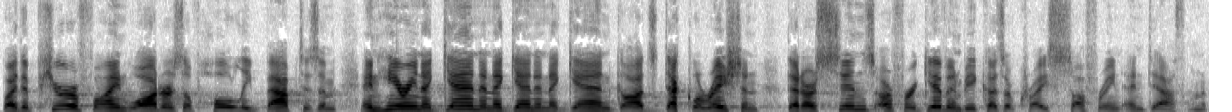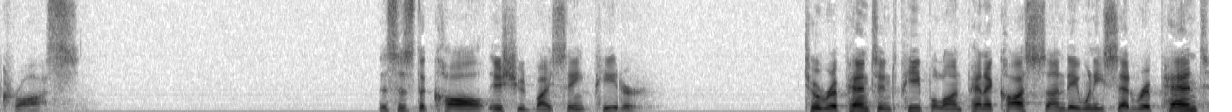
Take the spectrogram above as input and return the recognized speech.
by the purifying waters of holy baptism and hearing again and again and again God's declaration that our sins are forgiven because of Christ's suffering and death on the cross. This is the call issued by St. Peter to repentant people on Pentecost Sunday when he said, Repent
